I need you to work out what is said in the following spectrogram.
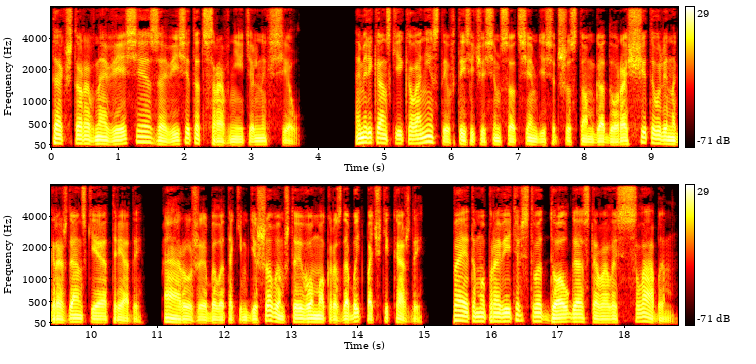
Так что равновесие зависит от сравнительных сил. Американские колонисты в 1776 году рассчитывали на гражданские отряды, а оружие было таким дешевым, что его мог раздобыть почти каждый. Поэтому правительство долго оставалось слабым.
